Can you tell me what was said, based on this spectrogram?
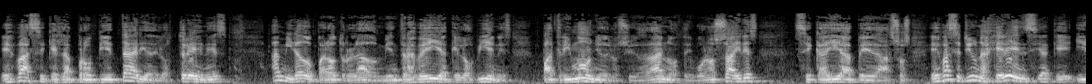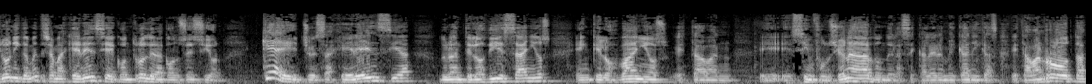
Es base que es la propietaria de los trenes, ha mirado para otro lado, mientras veía que los bienes, patrimonio de los ciudadanos de Buenos Aires, se caía a pedazos. Es base tiene una gerencia que irónicamente se llama gerencia de control de la concesión, ¿Qué ha hecho esa gerencia durante los 10 años en que los baños estaban eh, eh, sin funcionar, donde las escaleras mecánicas estaban rotas,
